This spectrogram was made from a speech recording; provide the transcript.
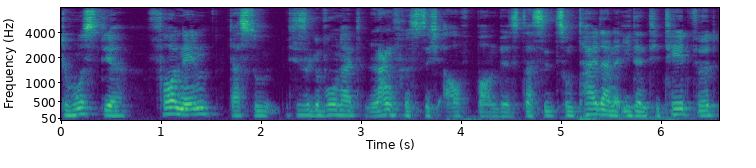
du musst dir vornehmen, dass du diese Gewohnheit langfristig aufbauen willst, dass sie zum Teil deiner Identität wird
